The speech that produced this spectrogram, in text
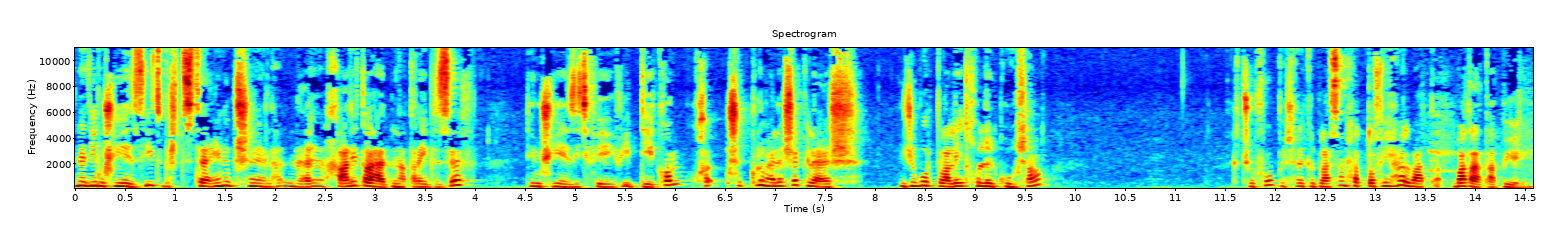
هنا ديروا شوية زيت باش تستعينوا باش الخليط راه عندنا طري بزاف. ديروا شوية زيت في في يديكم. وشكلوه على شكل عش. نجيبو البلا اللي يدخل للكوشه. تشوفوا باش هاد البلاصه نحطو فيها البطاطا بيري.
